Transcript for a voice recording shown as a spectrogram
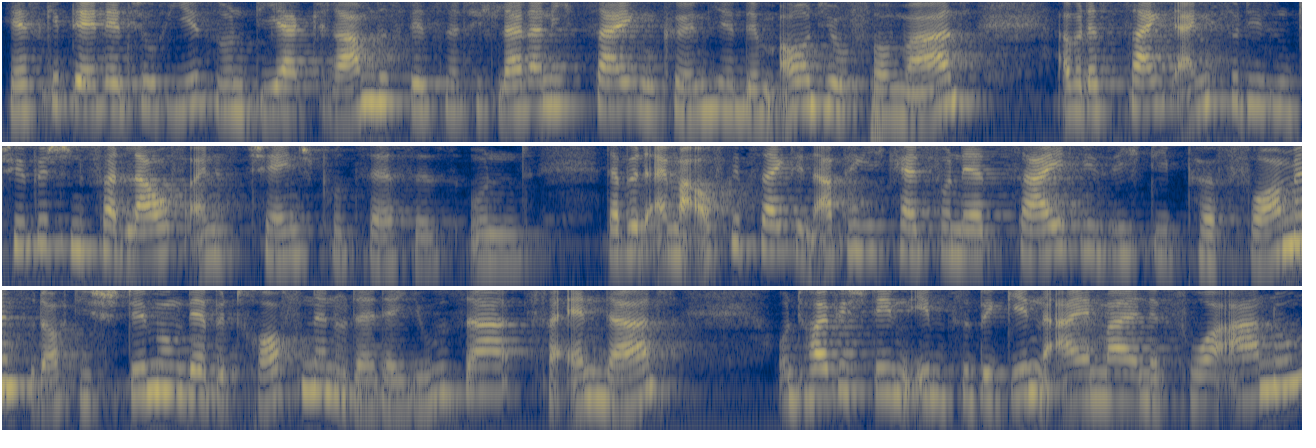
Ja, es gibt ja in der Theorie so ein Diagramm, das wir jetzt natürlich leider nicht zeigen können hier in dem Audioformat, aber das zeigt eigentlich so diesen typischen Verlauf eines Change-Prozesses und da wird einmal aufgezeigt in Abhängigkeit von der Zeit, wie sich die Performance oder auch die Stimmung der Betroffenen oder der User verändert. Und häufig stehen eben zu Beginn einmal eine Vorahnung,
